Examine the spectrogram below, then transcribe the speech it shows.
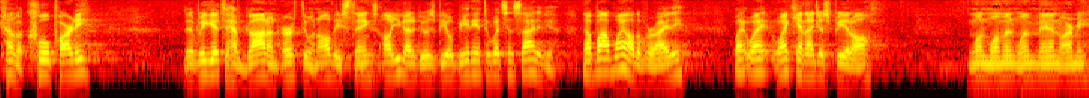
kind of a cool party? That we get to have God on earth doing all these things. All you got to do is be obedient to what's inside of you. Now, Bob, why all the variety? Why, why, why can't I just be it all? One woman, one man army?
